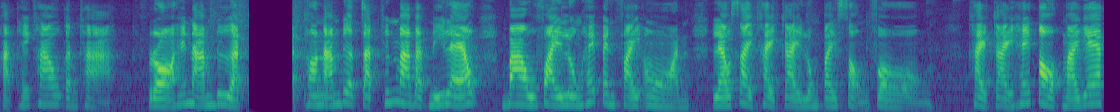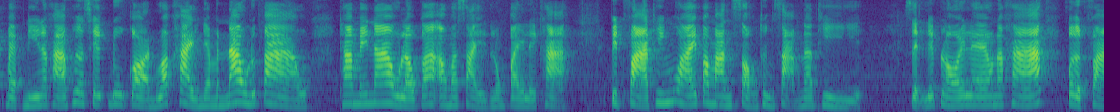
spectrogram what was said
ผัดให้เข้ากันค่ะ รอให้น้ำเดือด พอน้ำเดือดจัดขึ้นมาแบบนี้แล้ว เบาไฟลงให้เป็นไฟอ่อน แล้วใส่ไข่ไก่ลงไป 2 ฟองไข่ไก่ให้ตอกมาแยกแบบนี้นะคะ เพื่อเช็คดูก่อนว่าไข่เนี่ยมันเน่าหรือเปล่า ถ้าไม่เน่าเราก็เอามาใส่ลงไปเลยค่ะ ปิดฝาทิ้งไว้ประมาณ 2-3 นาที เสร็จเรียบร้อยแล้วนะคะ เปิดฝา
